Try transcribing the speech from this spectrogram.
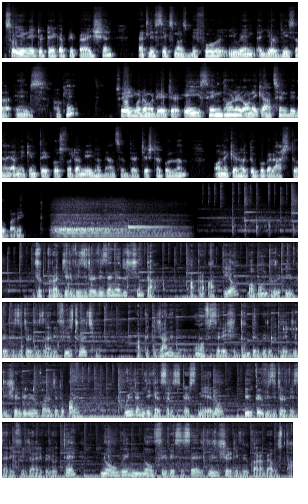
So you need to take a preparation at least 6 months before you end your visa ends. Okay? So এই মোটামুটি এই সেম ধরনের অনেকে আছেন বিধায় আমি কিন্তু এই প্রশ্নটা আমি এইভাবে আনসার দেওয়ার চেষ্টা করলাম। অনেকের হয়তো উপকারে আসতেও পারে। যুক্তরাজ্যের ভিজিটর ভিসা নিয়ে দুশ্চিন্তা? আপনার আত্মীয় বা বন্ধুর ইউকে ভিজিটর ভিসা রিফিউজড হয়েছে? আপনি কি জানেন হোম অফিসের এই সিদ্ধান্তের বিরুদ্ধে জুডিশিয়াল রিভিউ করা যেতে পারে? উইলডেন লিগ্যাল সলিসিটার্স নিয়ে এলো ইউকে ভিজিটর ভিসা রিফিউজালের বিরুদ্ধে নো উইন নো ফি বেসিসে জুডিশিয়াল রিভিউ করার ব্যবস্থা।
